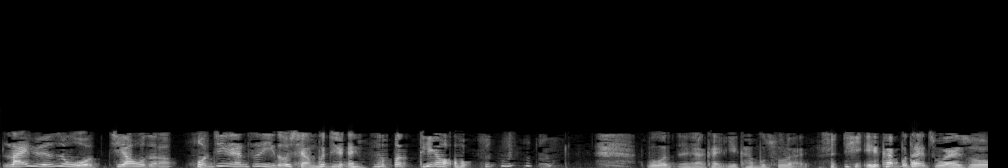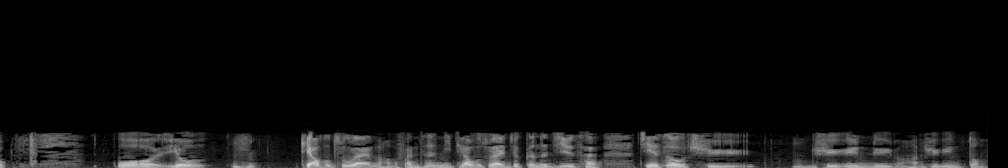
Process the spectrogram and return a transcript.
来源是我教的，我竟然自己都想不起来怎么跳。不过人家看也看不出来，也看不太出来说我有。跳不出来了哈，反正你跳不出来，你就跟着节拍节奏去，嗯，去韵律嘛哈，去运动。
